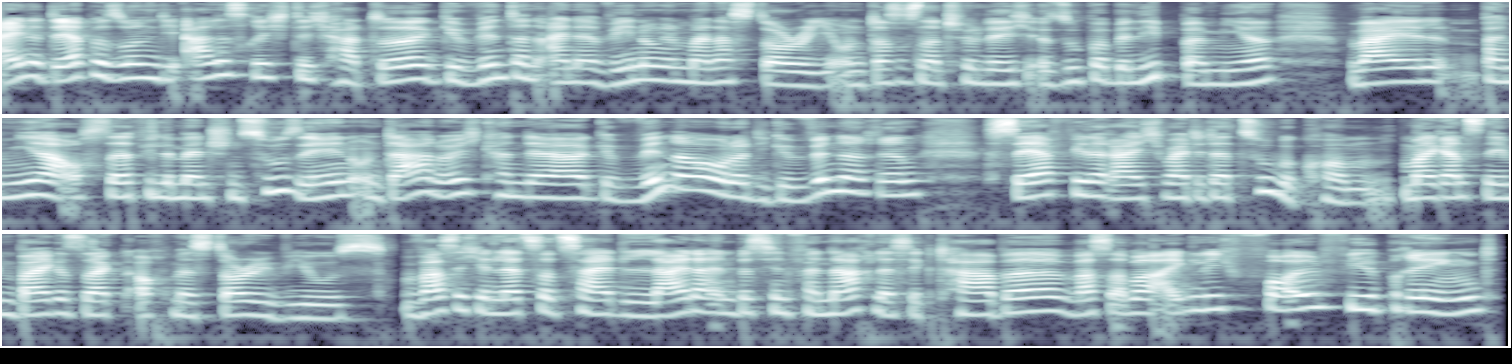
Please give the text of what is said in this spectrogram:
Eine der Personen, die alles richtig hatte, gewinnt dann eine Erwähnung in meiner Story. Und das ist natürlich super beliebt bei mir, weil bei mir auch sehr viele Menschen zusehen und dadurch kann der Gewinner oder die Gewinnerin sehr viel Reichweite dazu bekommen. Mal ganz nebenbei gesagt, auch mehr Story Views. Was ich in letzter Zeit leider ein bisschen vernachlässigt vernachlässigt habe, was aber eigentlich voll viel bringt,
